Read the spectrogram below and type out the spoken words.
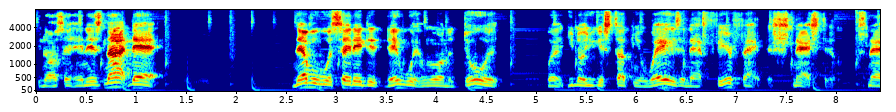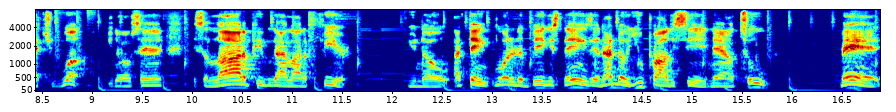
You know what I'm saying? And it's not that never would say they did they wouldn't want to do it, but you know, you get stuck in your ways and that fear factor snatch them, snatch you up. You know what I'm saying? It's a lot of people got a lot of fear. You know, I think one of the biggest things, and I know you probably see it now too, man,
